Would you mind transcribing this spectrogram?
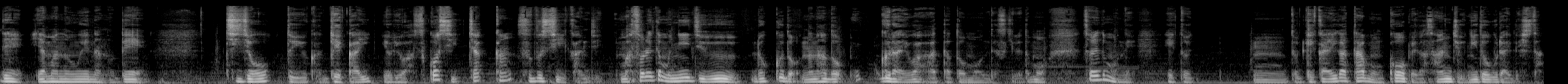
で、山の上なので、地上というか下界よりは少し若干涼しい感じ。まあそれでも26度、7度ぐらいはあったと思うんですけれども、それでもね、えっ、ー、と、うんと、下界が多分神戸が32度ぐらいでした。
